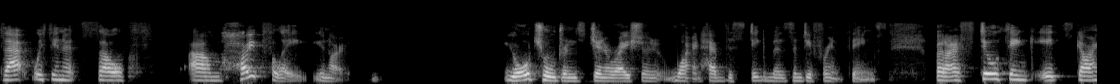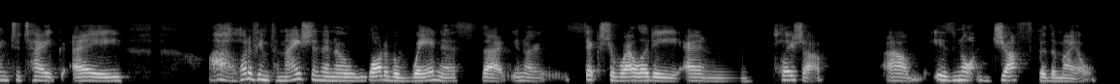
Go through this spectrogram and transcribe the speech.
that within itself, um, hopefully, you know, your children's generation won't have the stigmas and different things. But I still think it's going to take a, oh, a lot of information and a lot of awareness that you know sexuality and pleasure um, is not just for the male.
